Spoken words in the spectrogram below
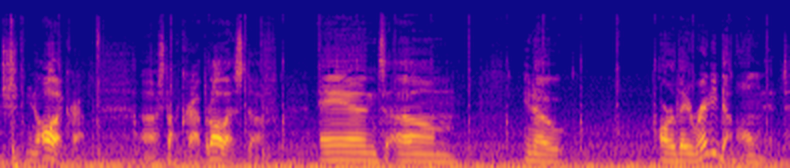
just, you know all that crap. Uh, it's not crap, but all that stuff. And um, you know, are they ready to own it?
